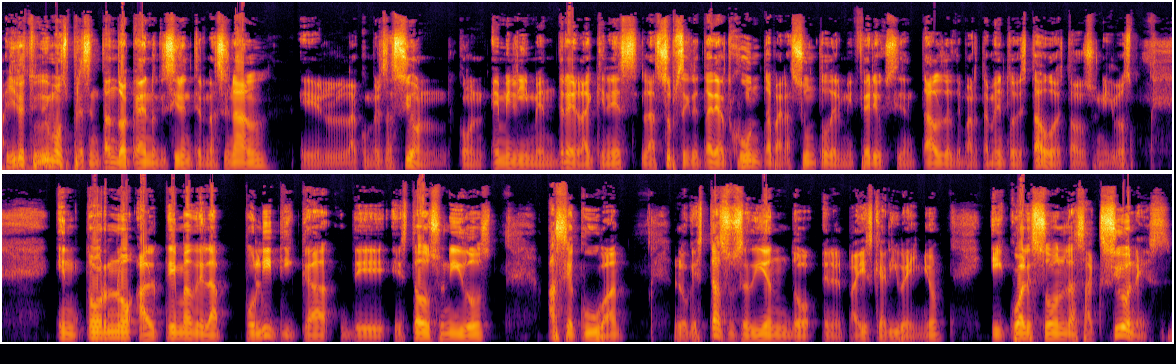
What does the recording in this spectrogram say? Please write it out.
Ayer estuvimos presentando acá en Noticiero Internacional eh, la conversación con Emily Mendrela, quien es la subsecretaria adjunta para asuntos del hemisferio occidental del Departamento de Estado de Estados Unidos, en torno al tema de la política de Estados Unidos hacia Cuba, lo que está sucediendo en el país caribeño y cuáles son las acciones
